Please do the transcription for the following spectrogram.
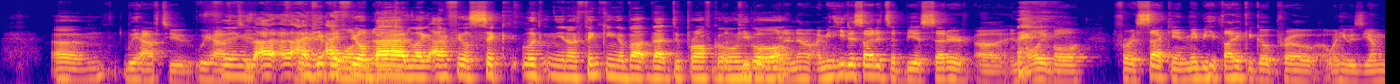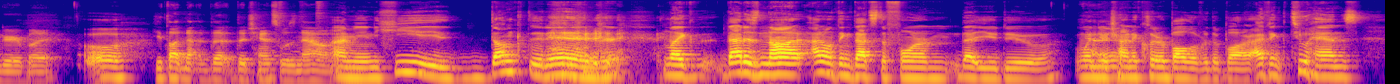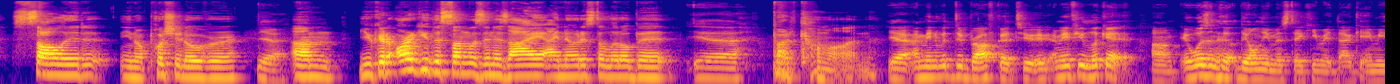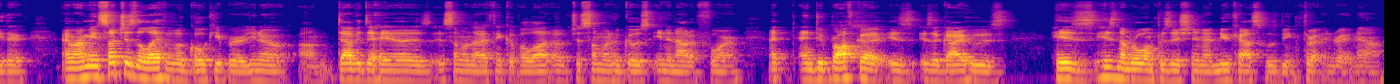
um We have to. We have things. to. I I, I feel know. bad. Like I feel sick. Looking, you know, thinking about that Dubravka the own people goal. want to know. I mean, he decided to be a setter uh, in volleyball for a second. Maybe he thought he could go pro when he was younger, but Oh, he thought the the chance was now. I mean, he dunked it in. like that is not. I don't think that's the form that you do when you're Yeah. trying to clear a ball over the bar. I think two hands, solid. You know, push it over. yeah. Um, you could argue the sun was in his eye. I noticed a little bit, Yeah. but come on. Yeah, I mean with Dubravka too. I mean, if you look at, um, it wasn't the- the only mistake he made that game either. And I mean, such is the life of a goalkeeper. You know, um, David De Gea is, is someone that I think of a lot of, just someone who goes in and out of form. And and Dubravka is is a guy who's his his number one position at Newcastle is being threatened right now.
